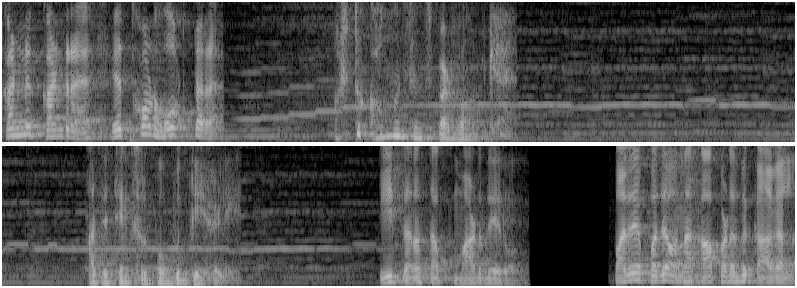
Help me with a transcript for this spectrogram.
ಕಣ್ಣಿಗೆ ಕಂಡ್ರೆ ಎತ್ಕೊಂಡು ಹೋಗ್ತಾರೆ. ಅಷ್ಟು ಕಾಮನ್ ಸೆನ್ಸ್ ಬೇಡವಾ ಅವನಿಗೆ? ಆದಿತ್ಯಂಗೆ ಸ್ವಲ್ಪ ಬುದ್ಧಿ ಹೇಳಿ. ಈ ಥರ ತಪ್ಪು ಮಾಡದೇ ಇರೋ. ಪದೇ ಪದೇ ಅವನ್ನ ಕಾಪಾಡೋದಕ್ಕಾಗಲ್ಲ.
